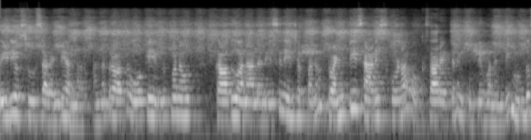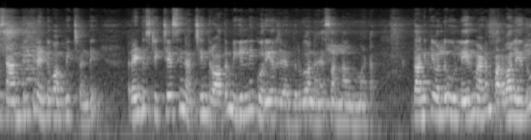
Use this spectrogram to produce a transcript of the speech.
వీడియోస్ చూసారండి అన్నారు. అన్న తర్వాత ఓకే ఎందుకు మనం కాదు అనాలనేసి నేను చెప్పాను. ట్వంటీ శారీస్ కూడా ఒకసారి అయితే నేను కుట్టివ్వనండి. ముందు శాంపిల్కి రెండు పంపించండి. రెండు స్టిచ్ చేసి నచ్చిన తర్వాత మిగిలిన కొరియర్ చేద్దరు అనేసి అన్నాను అనమాట దానికి వాళ్ళు లేదు మేడం పర్వాలేదు.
